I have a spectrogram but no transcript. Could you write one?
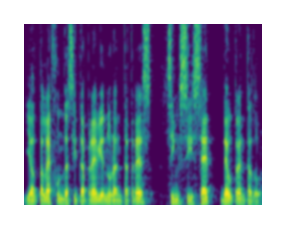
i el telèfon de cita prèvia 93 567 1032.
